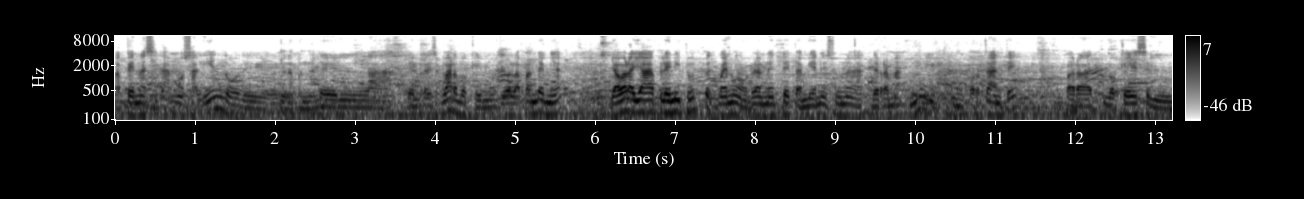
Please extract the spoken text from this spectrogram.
apenas íbamos saliendo de, De la pandemia. de la- del resguardo que nos dio la pandemia y ahora ya a plenitud, pues bueno, realmente también es una derrama muy importante para lo que es el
